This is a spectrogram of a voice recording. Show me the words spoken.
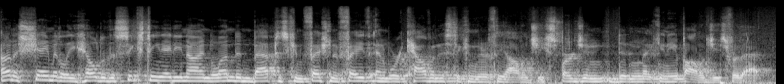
unashamedly held to the 1689 London Baptist Confession of Faith and were Calvinistic in their theology. Spurgeon didn't make any apologies for that.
